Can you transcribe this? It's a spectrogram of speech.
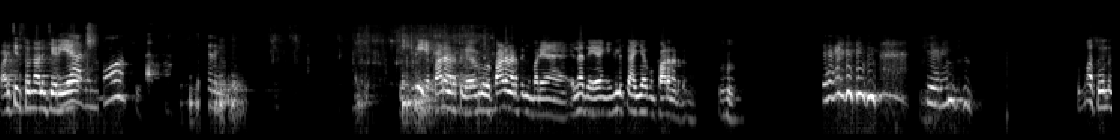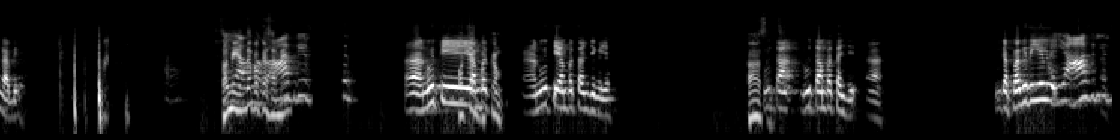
படிச்சுட்டு சொன்னாலும் சரியே எப்படி? பாடம் நடத்துங்க. பாடம் நடத்துங்க பாரு. எல்லாத்தையும் எங்களுக்கும் ஐயாவுக்கும் பாடம் நடத்துங்க. சரிங்க. சும்மா சொல்லுங்க அப்படியே. சாமி எந்த பக்கம் சாமி? ஆசிரியர் நூத்தி ஐம்பத்தி நூத்தி ஐம்பத்தஞ்சுங்க ஐயா. நூத்தா ஐம்பத்தஞ்சு இந்த பகுதியில் ஆசிரியர்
